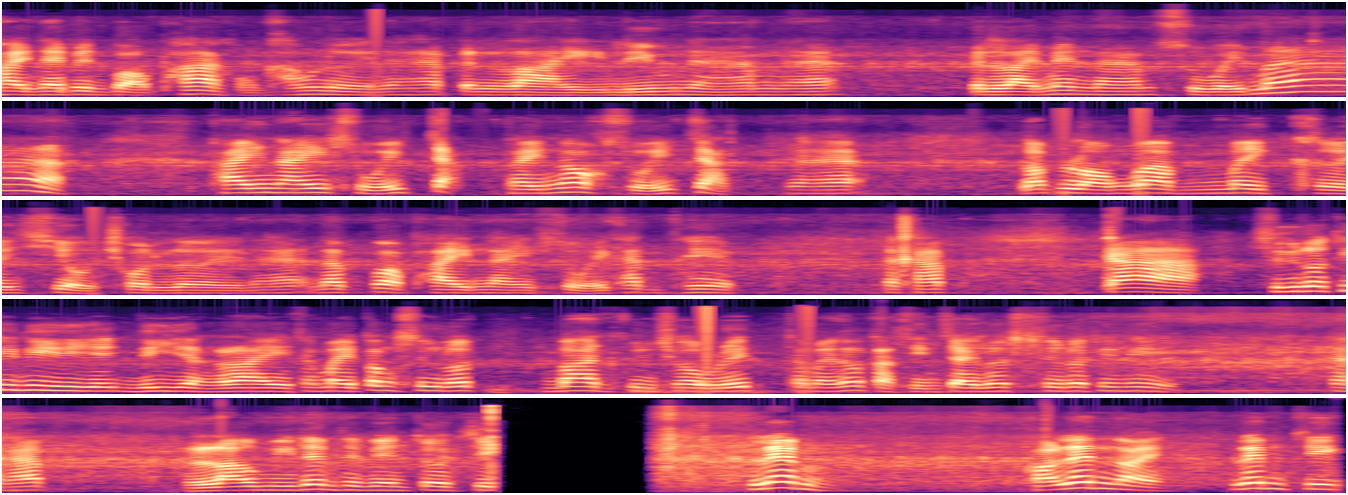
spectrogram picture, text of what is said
ภายในเป็นเบาะผ้าของเขาเลยนะฮะเป็นลายริ้วน้ำนะฮะเป็นลายแม่น้ำสวยมาก ภายในสวยจัดภายนอกสวยจัดนะฮะ รับรองว่าไม่เคยเฉียวชนเลยนะฮะแล้วก็ภายในสวยขั้นเทพนะครับกล้าซื้อรถที่นี่ดีอย่างไรทำไมต้องซื้อรถบ้านคุณโชวริตทำไมต้องตัดสินใจรถซื้อรถที่นี่นะครับ เรามีเล่มทะเบียนโจจริงเล่มขอเล่มหน่อย เล่มจริง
